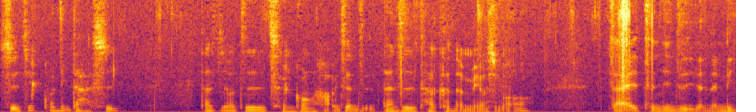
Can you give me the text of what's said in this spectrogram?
时间管理大师，他知道这是成功了好一阵子，但是他可能没有什么在增进自己的能力。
